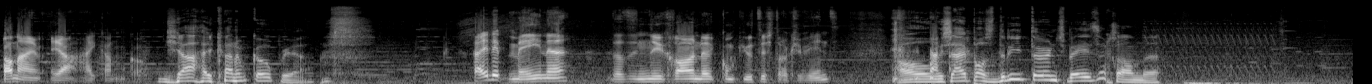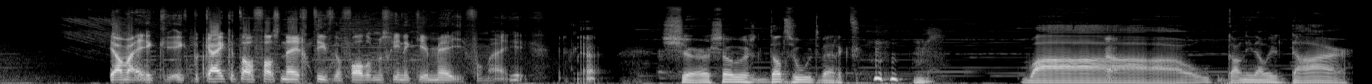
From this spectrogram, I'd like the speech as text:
Kan hij hem? Ja, hij kan hem kopen. Ja, hij kan hem kopen, ja. Ga je dit menen? Dat het nu gewoon de computer straks wint? Oh, we zijn pas drie turns bezig, Sander. Ja, maar ik, ik bekijk het alvast negatief. Dan valt het misschien een keer mee voor mij. Sure, zo dat is hoe het werkt. Wauw. Kan die nou weer daar?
